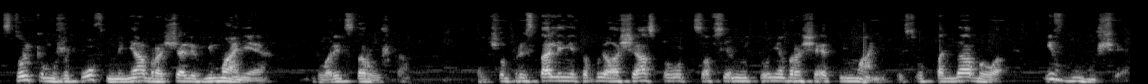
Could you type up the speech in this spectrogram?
Столько мужиков на меня обращали внимание, говорит старушка. Так что при Сталине это было, а сейчас-то вот совсем никто не обращает внимания. То есть вот тогда было и в будущее.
